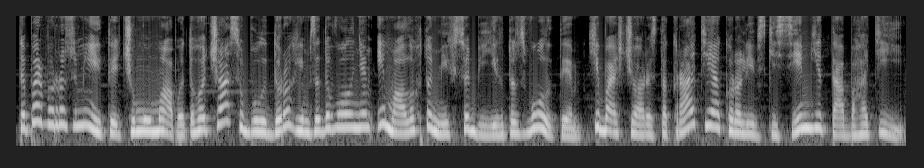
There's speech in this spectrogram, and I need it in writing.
Тепер ви розумієте, чому мапи того часу були дорогим задоволенням і мало хто міг собі їх дозволити. Хіба що аристократія, королівські сім'ї та багатії.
